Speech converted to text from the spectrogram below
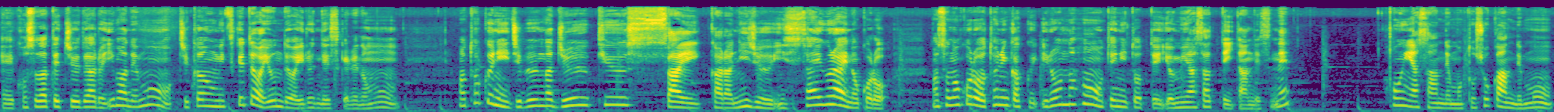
えー、子育て中である今でも時間を見つけては読んではいるんですけれども、まあ、特に自分が19歳から21歳ぐらいの頃、まあ、その頃はとにかくいろんな本を手に取って読み漁っていたんですね。本屋さんでも図書館でも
